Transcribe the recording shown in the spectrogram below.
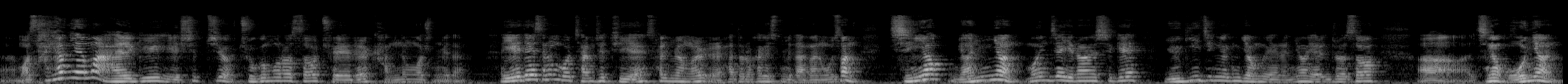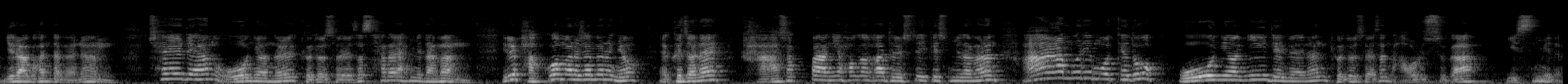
어, 뭐 사형이야 뭐 알기 쉽지요. 죽음으로써 죄를 갚는 것입니다. 이에 대해서는 뭐 잠시 뒤에 설명을 하도록 하겠습니다만 우선 징역 몇 년, 뭐 이제 이런 식의 유기징역인 경우에는요, 예를 들어서 어, 징역 5년이라고 한다면은 최대한 5년을 교도소에서 살아야 합니다만 이를 바꾸어 말하자면은요 그 전에 가석방이 허가가 될 수도 있겠습니다만 아무리 못해도 5년이 되면은 교도소에서 나올 수가 있습니다.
